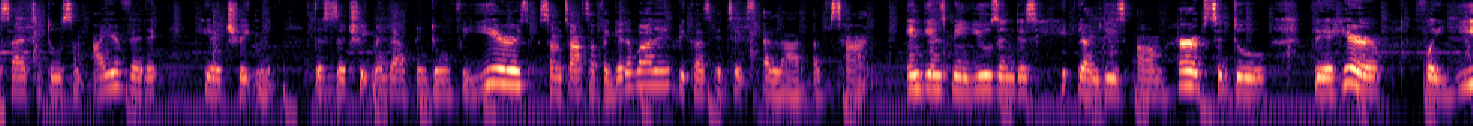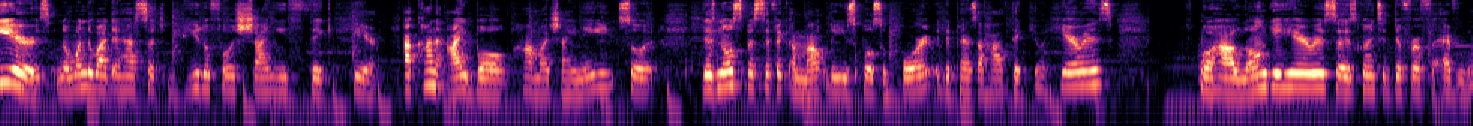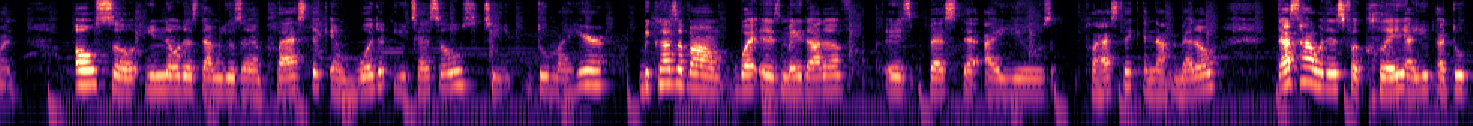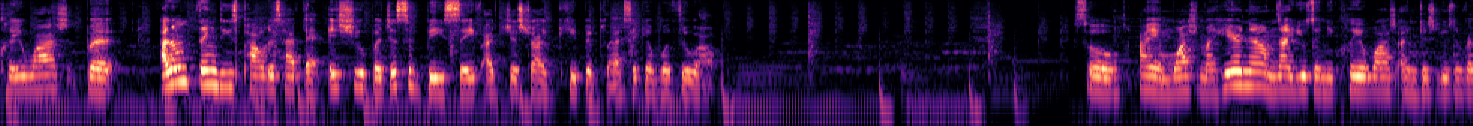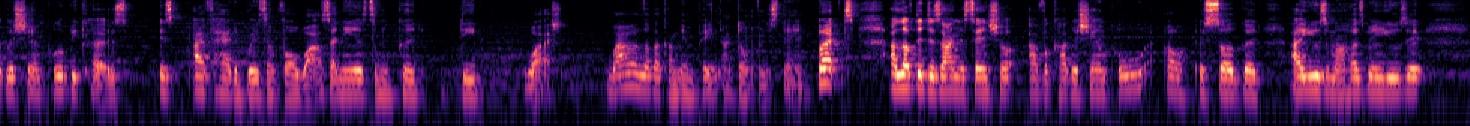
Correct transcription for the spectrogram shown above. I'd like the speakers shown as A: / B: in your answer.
A: decided to do some Ayurvedic hair treatment. This is a treatment that I've been doing for years. Sometimes I forget about it because it takes a lot of time. Indians been using this um, these um, herbs to do their hair for years. No wonder why they have such beautiful, shiny, thick hair. I kind of eyeball how much I need. So there's no specific amount that you're supposed to pour. It depends on how thick your hair is or how long your hair is. So it's going to differ for everyone. Also, you notice that I'm using plastic and wood utensils to do my hair. Because of um what is made out of, it's best that I use plastic and not metal. That's how it is for clay. I, use, I do clay wash, but I don't think these powders have that issue, but just to be safe, I just try to keep it plastic and wood throughout. So I am washing my hair now. I'm not using any clear wash. I'm just using regular shampoo because it's, I've had it brazen for a while. So I needed some good deep wash. Why I look like I'm in pain, I don't understand. But I love the Design Essential Avocado Shampoo. Oh, it's so good. I use it. My husband use it.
